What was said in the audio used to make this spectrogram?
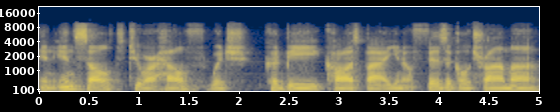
an insult to our health which could be caused by you know physical trauma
